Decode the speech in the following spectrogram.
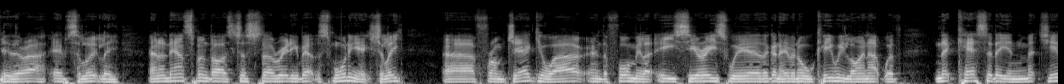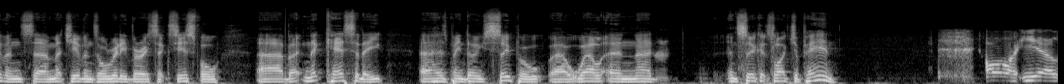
Yeah, there are absolutely an announcement I was just uh, reading about this morning, actually, uh, from Jaguar and the Formula E series, where they're going to have an all Kiwi lineup with Nick Cassidy and Mitch Evans. Uh, Mitch Evans already very successful, uh, but Nick Cassidy uh, has been doing super uh, well in uh, in circuits like Japan. Oh yeah,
